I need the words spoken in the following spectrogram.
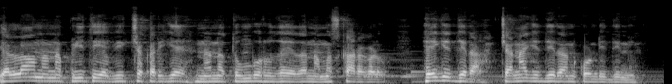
ಎಲ್ಲ ನನ್ನ ಪ್ರೀತಿಯ ವೀಕ್ಷಕರಿಗೆ ನನ್ನ ತುಂಬು ಹೃದಯದ ನಮಸ್ಕಾರಗಳು. ಹೇಗಿದ್ದೀರಾ? ಚೆನ್ನಾಗಿದ್ದೀರಾ ಅಂದ್ಕೊಂಡಿದ್ದೀನಿ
